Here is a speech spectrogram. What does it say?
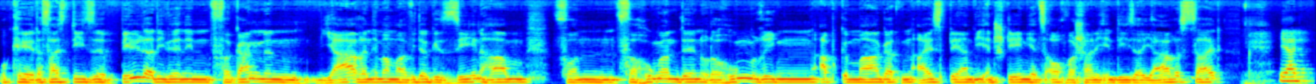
Okay, das heißt, diese Bilder, die wir in den vergangenen Jahren immer mal wieder gesehen haben, von verhungernden oder hungrigen, abgemagerten Eisbären, die entstehen jetzt auch wahrscheinlich in dieser Jahreszeit. Ja,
